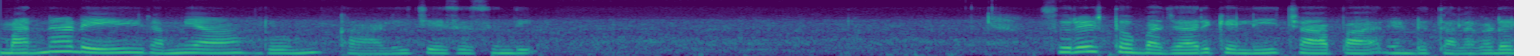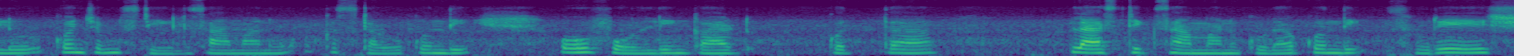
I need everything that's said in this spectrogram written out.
మర్నాడే రమ్య రూమ్ ఖాళీ చేసేసింది. సురేష్తో బజారుకి వెళ్ళి చాప రెండు తలగడలు కొంచెం స్టీల్ సామాను ఒక స్టవ్ కొంది ఓ ఫోల్డింగ్ కార్డ్ కొత్త ప్లాస్టిక్ సామాను కూడా కొంది. సురేష్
